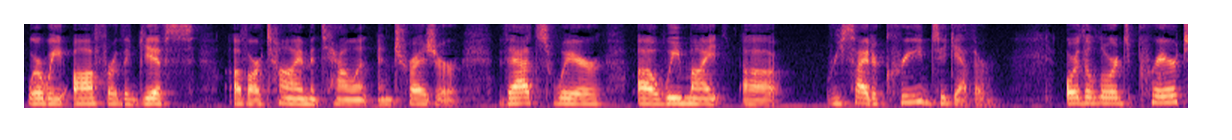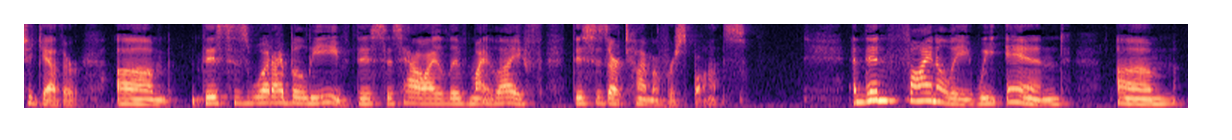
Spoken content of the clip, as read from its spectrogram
where we offer the gifts of our time and talent and treasure. That's where uh, we might uh, recite a creed together or the Lord's Prayer together. Um, this is what I believe. This is how I live my life. This is our time of response. And then finally, we end um,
